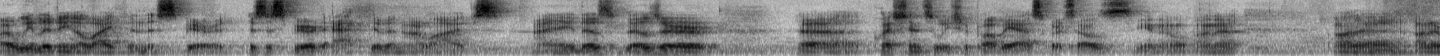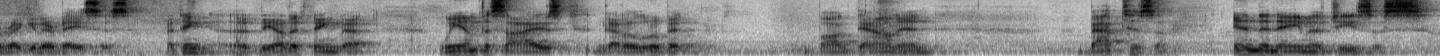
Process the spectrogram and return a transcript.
Are we living a life in the Spirit? Is the Spirit active in our lives? I, those those are uh, questions we should probably ask ourselves. You know, on a on a on a regular basis. I think uh, the other thing that we emphasized and got a little bit bogged down in baptism in the name of Jesus.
